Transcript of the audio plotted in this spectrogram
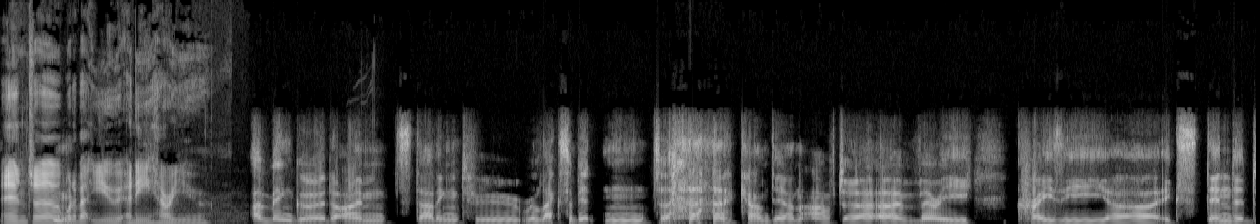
And uh, what about you, Annie? How are you? I've been good. I'm starting to relax a bit and uh, calm down after a very crazy, uh, extended,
